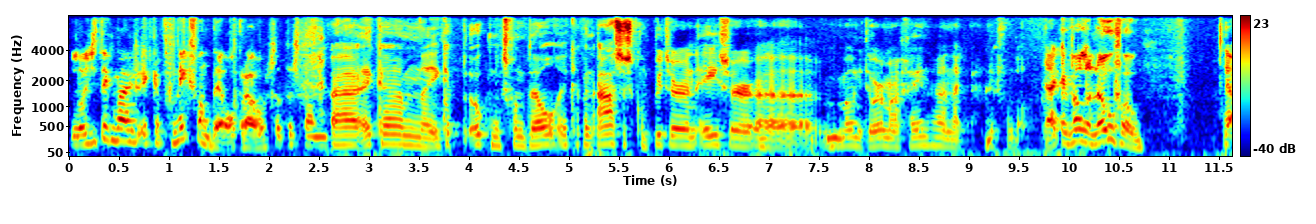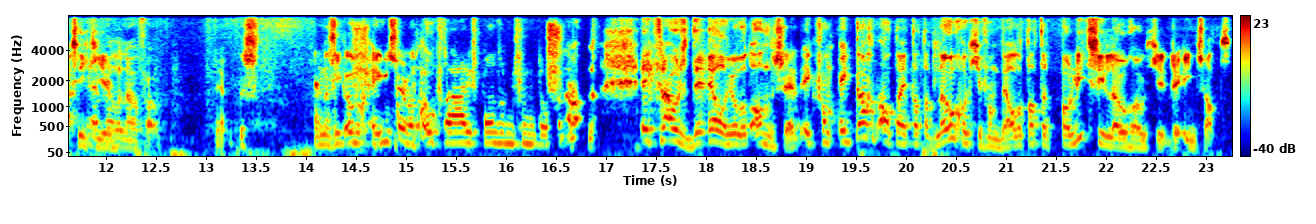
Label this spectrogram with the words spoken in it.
Logitech muis, ik heb niks van Dell trouwens. Dat is dan... Eh, ik, ehm, nee, ik heb ook niks van Dell. Ik heb een Asus computer, een Acer eh, monitor, maar geen, eh, nee, niks van Dell. Ja, ik heb wel Lenovo. Ja, zie ik hier. Lenovo. Dus, en dan zie ik ook nog Acer, wat ook Ferrari sponsort misschien moet op. Nou, nou, ik trouwens Dell heel wat anders. Hè. Ik, vond, ik dacht altijd dat dat logootje van Dell, dat dat het politielogootje erin zat.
